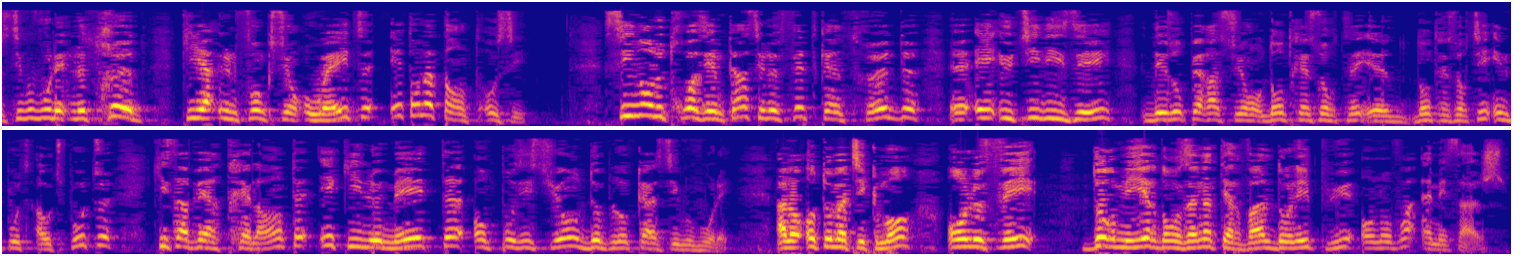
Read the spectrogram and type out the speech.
si vous voulez, le thread qui a une fonction wait est en attente aussi. Sinon, le troisième cas, c'est le fait qu'un thread euh, ait utilisé des opérations d'entrée-sortie, euh, input-output, qui s'avèrent très lentes et qui le mettent en position de blocage, si vous voulez. Alors, automatiquement, on le fait dormir dans un intervalle donné, puis on envoie un message.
